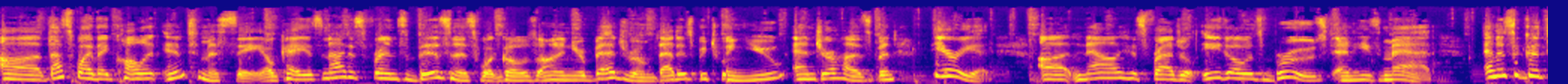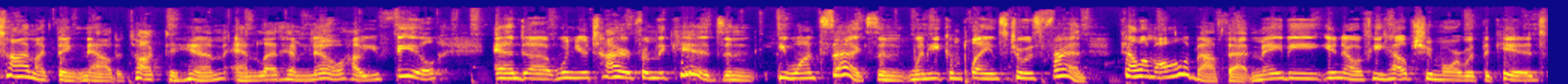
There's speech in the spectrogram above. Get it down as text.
Uh, that's why they call it intimacy. Okay. It's not his friend's business what goes on in your bedroom. That is between you and your husband, period. Uh, now his fragile ego is bruised and he's mad. And it's a good time, I think, now to talk to him and let him know how you feel. And uh, when you're tired from the kids and he wants sex and when he complains to his friend, tell him all about that. Maybe, you know, if he helps you more with the kids,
